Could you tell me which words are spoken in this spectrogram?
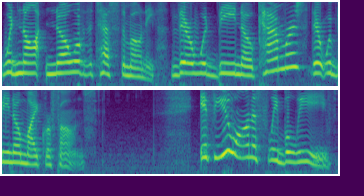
would not know of the testimony. There would be no cameras, there would be no microphones. If you honestly believe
